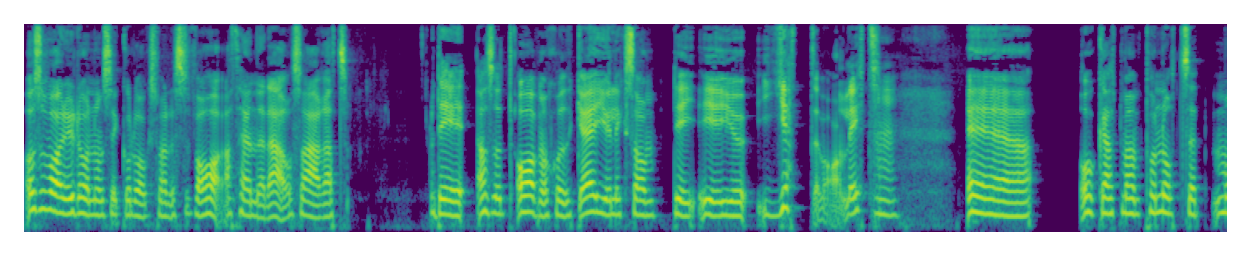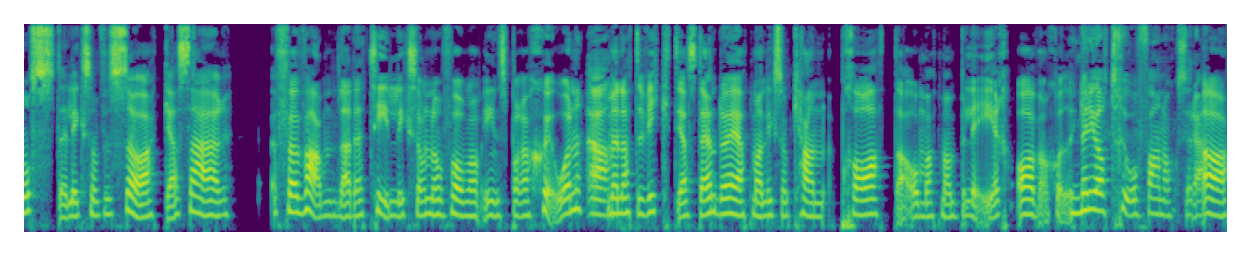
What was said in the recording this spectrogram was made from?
Och så var det ju då någon psykolog som hade svarat henne där och så här att det, alltså att avundsjuka är ju liksom, det är ju jättevanligt. Eh, och att man på något sätt måste liksom försöka så här förvandla det till liksom någon form av inspiration. Ja. Men att det viktigaste ändå är att man liksom kan prata om att man blir avundsjuk. Men jag tror fan också det. Ja,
